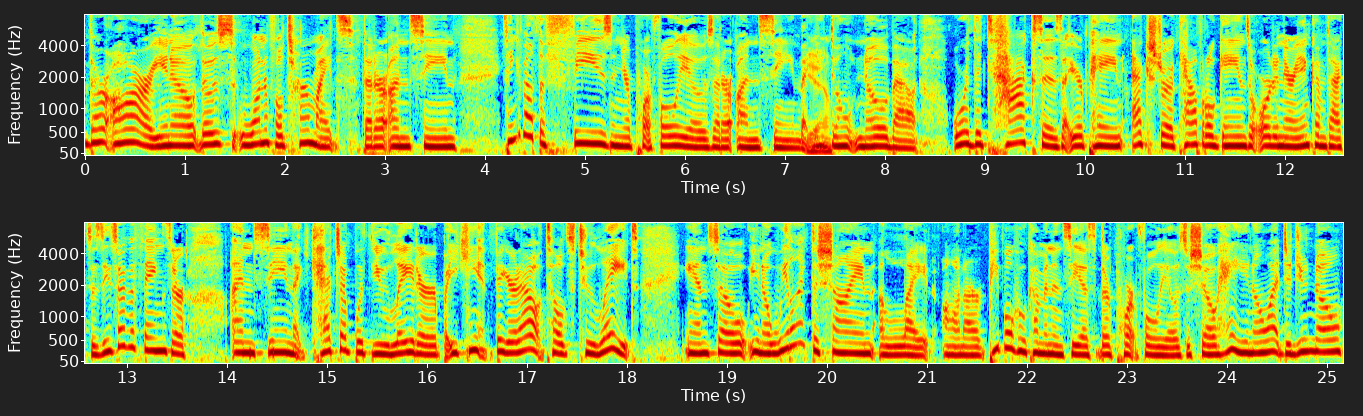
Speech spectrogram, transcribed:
There are, you know, those wonderful termites that are unseen. Think about the fees in your portfolios that are unseen that yeah. you don't know about, or the taxes that you're paying extra capital gains or ordinary income taxes. These are the things that are unseen that catch up with you later, but you can't figure it out till it's too late. And so, you know, we like to shine a light on our people who come in and see us, their portfolios to show, hey, you know what? Did you know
